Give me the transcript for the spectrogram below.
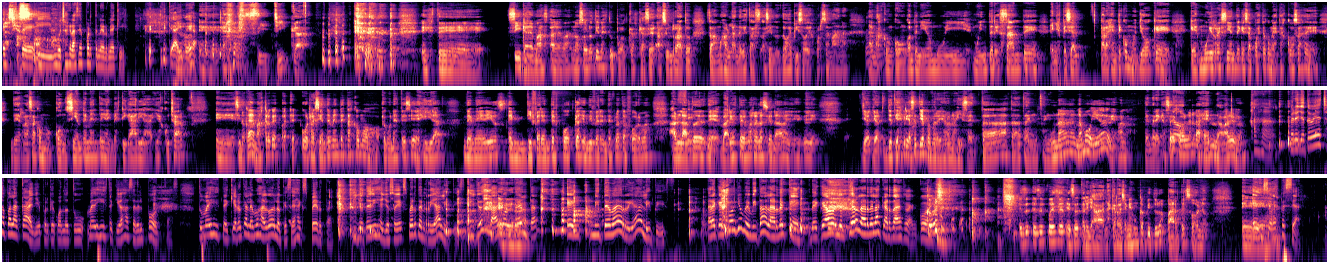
Este, y muchas gracias por tenerme aquí. ¿Qué hay, deja? Eh, sí, chica. este. Sí, que además, además, no solo tienes tu podcast, que hace, hace un rato estábamos hablando de que estás haciendo dos episodios por semana, además con, con un contenido muy, muy interesante, en especial para gente como yo que, es muy reciente, que se ha puesto con estas cosas de, raza como conscientemente a investigar y a, escuchar. Eh, sino que además creo que eh, eh, recientemente estás como en una especie de gira de medios en diferentes podcasts y en diferentes plataformas hablando de, varios temas relacionados y dije, oye, yo, yo, yo te escribí hace tiempo, pero dije, bueno, y está, está, está, en, una, una movida que, bueno, Tendré que hacer cola en la agenda, ¿vale? Ajá. Pero yo te voy a echar para la calle porque cuando tú me dijiste que ibas a hacer el podcast, tú me dijiste, quiero que hablemos algo de lo que seas experta. Y yo te dije, yo soy experta en reality. Y yo estaba contenta en mi tema de reality. ¿Para qué coño me invitas a hablar de qué? ¿De qué Yo quiero hablar de las Kardashian, coño. Eso, puede ser, eso, pero ya, las Kardashian es un capítulo aparte solo. Edición eh, especial.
